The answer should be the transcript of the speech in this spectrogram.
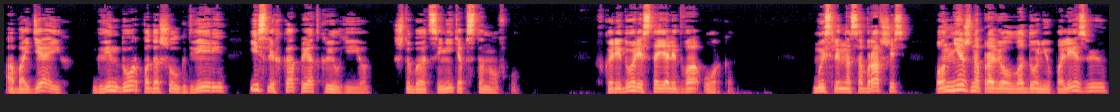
Обойдя их, Гвиндор подошел к двери и слегка приоткрыл ее, чтобы оценить обстановку. В коридоре стояли два орка. Мысленно собравшись, он нежно провел ладонью по лезвию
